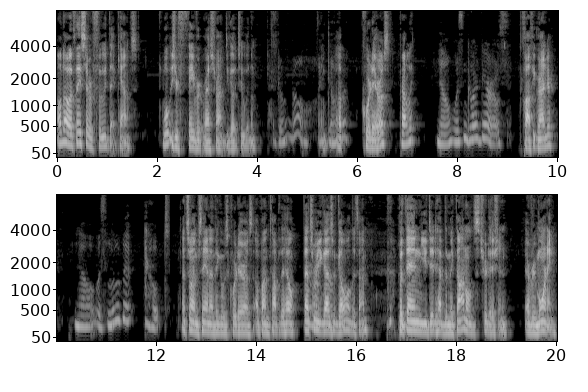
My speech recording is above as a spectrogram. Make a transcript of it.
Although if they serve food, that counts. What was your favorite restaurant to go to with him? I don't know. I don't. Uh, Corderos, probably. no, it wasn't Corderos. Coffee grinder. No, it was a little bit out. That's what I'm saying. I think it was Corderos up on top of the hill. That's where you guys would go all the time. But then you did have the McDonald's tradition every morning.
